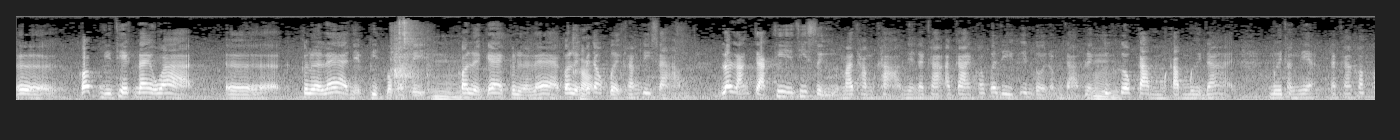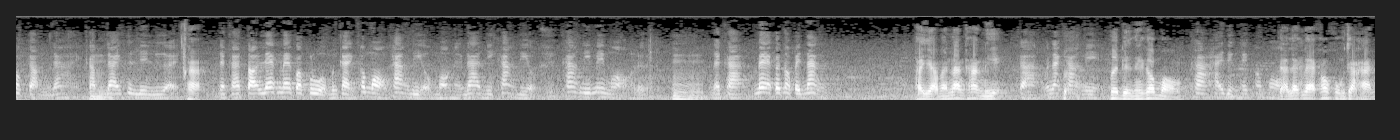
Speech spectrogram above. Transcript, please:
เอ่อก็ดีเทคได้ว่า เอ่อเกลือแร่เนี่ยผิดปกติอืมก็เลยแก้เกลือแร่ก็เลยครับไม่ต้องเปิดครั้งที่สามแล้วหลังจากที่ที่สื่อมาทำข่าวเนี่ยนะคะอาการเขาก็ดีขึ้นโดยลำดับเลยคือเขากำกำมือได้ มือทางเนี้ยนะคะเขาเขากำได้กำได้ขึ้นเรื่อยครับๆนะคะตอนแรกแม่ก็กลัวเหมือนกันเขามองข้างเดียว มองทางด้านนี้ข้างเดียว ข้างนี้ไม่มองเลยอืมนะคะแม่ก็ต้องไปนั่งพยายามมานั่งข้างนี้ค่ะมานั่งข้างนี้ เพื่อดึงให้เขามองค่ะให้ดึงให้เขามอง แต่แรก ๆเขาคงจะหัน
